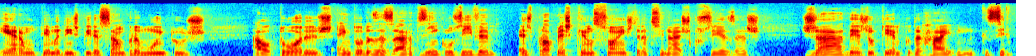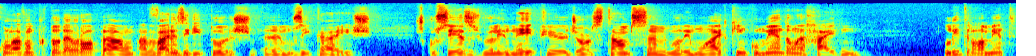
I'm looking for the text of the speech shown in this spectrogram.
era um tema de inspiração para muitos autores em todas as artes, inclusive as próprias canções tradicionais escocesas, já desde o tempo de Haydn, que circulavam por toda a Europa. Há, há vários editores uh, musicais escoceses, William Napier, George Thompson, William White, que encomendam a Haydn literalmente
